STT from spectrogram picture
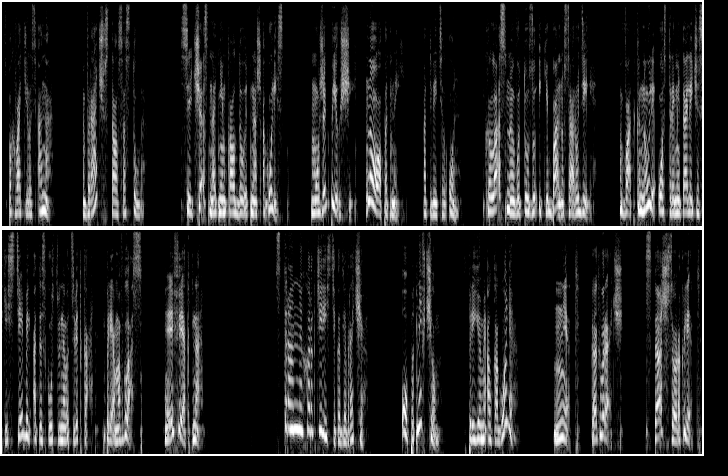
Спохватилась она. Врач встал со стула. Сейчас над ним колдует наш окулист. Мужик пьющий, но опытный, ответил он. Классную вы тузу и кибану соорудили. Воткнули острый металлический стебель от искусственного цветка прямо в глаз. Эффектно. Странная характеристика для врача. Опытный в чем? В приеме алкоголя? Нет, как врач. Стаж 40 лет.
